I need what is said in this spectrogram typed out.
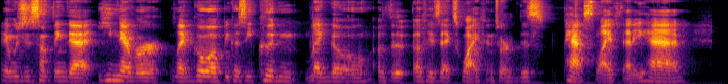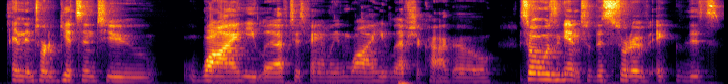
And it was just something that he never let go of because he couldn't let go of the of his ex-wife and sort of this past life that he had. And then sort of gets into why he left his family and why he left chicago. So it was again so this sort of this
